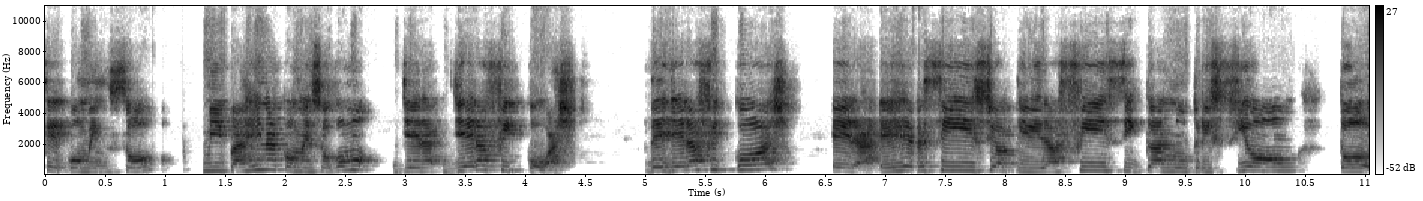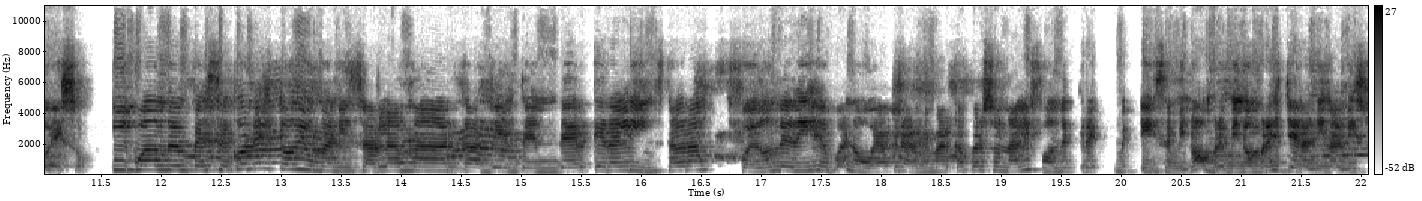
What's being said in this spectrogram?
que comenzó, mi página comenzó como Gera, Fit Coach. De Gera Fit Coach era ejercicio, actividad física, nutrición, todo eso. Y cuando empecé con esto de humanizar la marca, de entender que era el Instagram, fue donde dije, bueno, voy a crear mi marca personal y fue donde hice mi nombre. Mi nombre es Geraldine Alviso.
